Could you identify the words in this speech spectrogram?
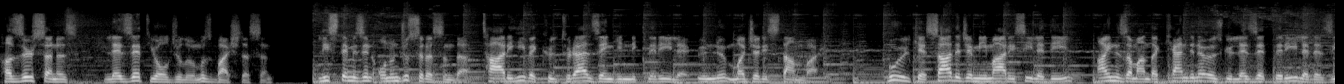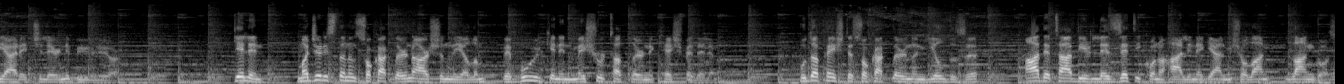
Hazırsanız, lezzet yolculuğumuz başlasın. Listemizin 10. sırasında tarihi ve kültürel zenginlikleriyle ünlü Macaristan var. Bu ülke sadece mimarisiyle değil, aynı zamanda kendine özgü lezzetleriyle de ziyaretçilerini büyülüyor. Gelin, Macaristan'ın sokaklarını arşınlayalım ve bu ülkenin meşhur tatlarını keşfedelim. Budapeşte sokaklarının yıldızı, adeta bir lezzet ikonu haline gelmiş olan langos.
